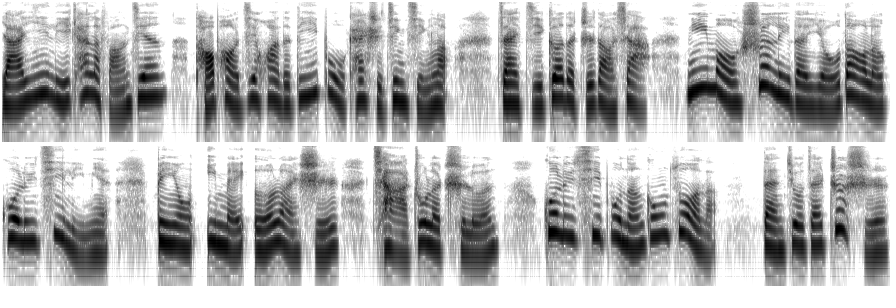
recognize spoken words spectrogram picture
牙医离开了房间，逃跑计划的第一步开始进行了。在吉哥的指导下，尼莫顺利地游到了过滤器里面，并用一枚鹅卵石卡住了齿轮，过滤器不能工作了。但就在这时，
